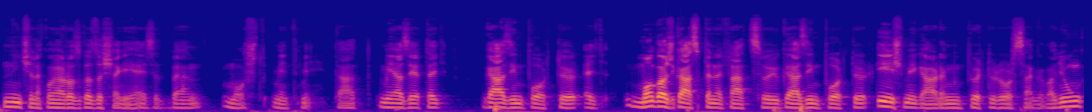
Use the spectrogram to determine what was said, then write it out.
nincsenek olyan rossz gazdasági helyzetben most, mint mi. Tehát mi azért egy gázimportőr, egy magas gázpenetrációjú gázimportőr és még áramimportőr országa vagyunk.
